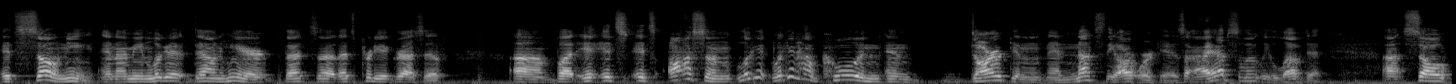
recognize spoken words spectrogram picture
It's so neat, and I mean, look at it down here. That's uh, that's pretty aggressive. Um, but it, it's it's awesome. Look at look at how cool and, and dark and, and nuts the artwork is. I absolutely loved it. Uh, so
